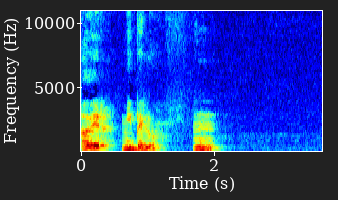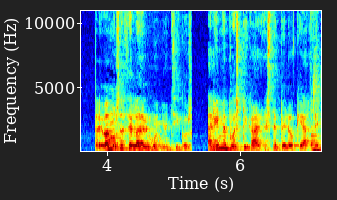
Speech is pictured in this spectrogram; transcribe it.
A ver, mi pelo. Mm. Vamos a hacer la del moño, chicos. ¿Alguien me puede explicar este pelo qué hace?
